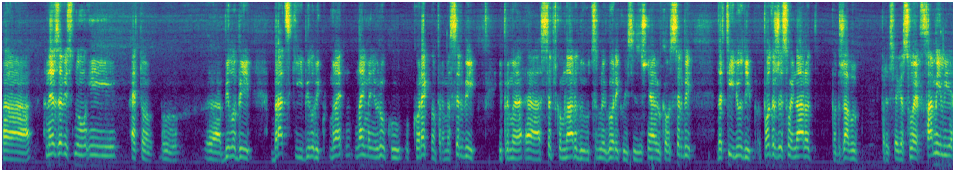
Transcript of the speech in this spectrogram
a, nezavisnu i eto, a, bilo bi bratski i bilo bi najmanju ruku korektno prema Srbiji i prema a, srpskom narodu u Crnoj Gori koji se izrašnjavaju kao Srbi da ti ljudi podrže svoj narod, podržavaju pre svega svoje familije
